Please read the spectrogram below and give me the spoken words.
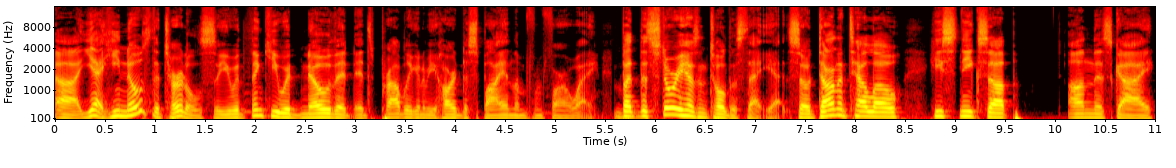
Uh, yeah, he knows the turtles, so you would think he would know that it's probably going to be hard to spy on them from far away. But the story hasn't told us that yet. So Donatello, he sneaks up on this guy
